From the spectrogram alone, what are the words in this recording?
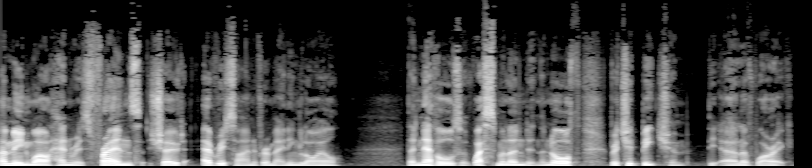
And meanwhile, Henry's friends showed every sign of remaining loyal. The Nevilles of Westmoreland in the north, Richard Beauchamp, the Earl of Warwick,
